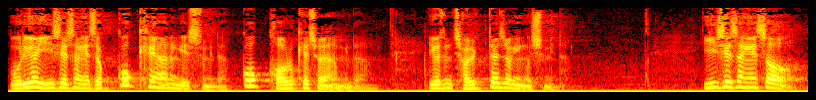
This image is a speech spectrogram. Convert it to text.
우리가 이 세상에서 꼭 해야 하는 게 있습니다. 꼭 거룩해져야 합니다. 이것은 절대적인 것입니다. 이 세상에서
